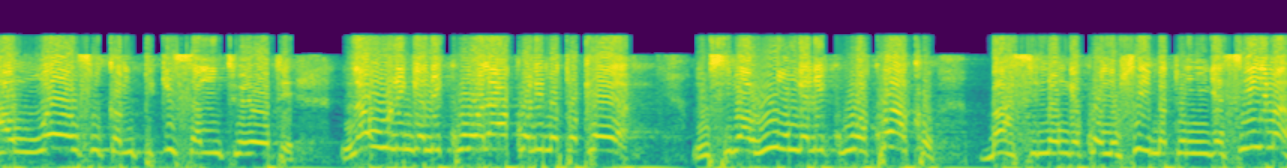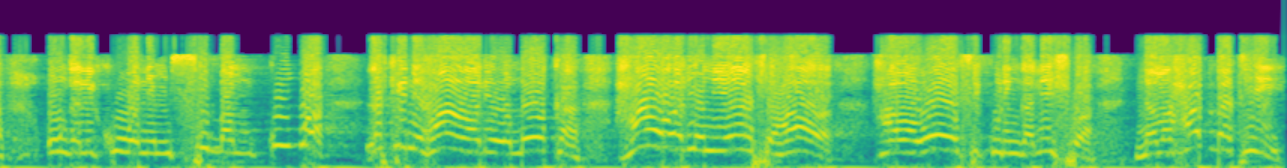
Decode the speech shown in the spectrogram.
Hauwezi ukamtikisa mtu yoyote. Lau lingelikuwa lako limetokea msiba huu ungelikuwa kwako basi na ungekuwa musibatun jasima ungelikuwa ni msiba mkubwa. Lakini hawa walioondoka hawa walioniacha hawa hawawezi kulinganishwa na mahabbati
